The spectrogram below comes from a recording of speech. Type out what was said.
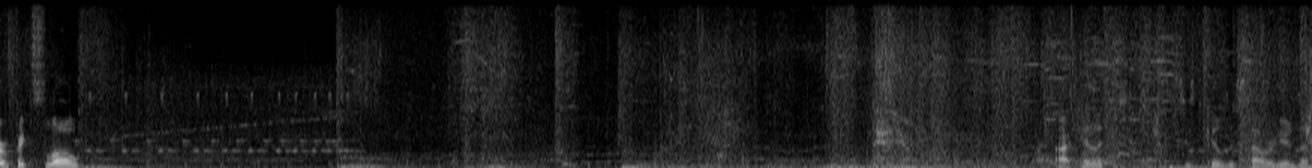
Perfect slow. Okay, let's, let's just kill this tower here then.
